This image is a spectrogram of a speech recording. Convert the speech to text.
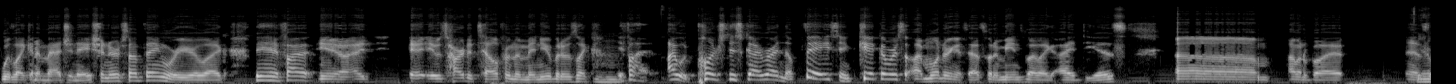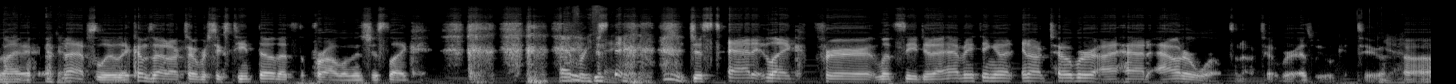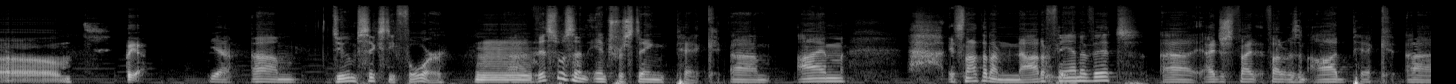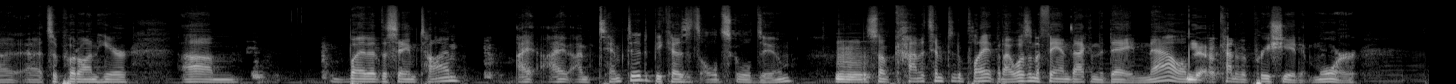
with like an imagination or something, where you're like, man, if I, you know, I. It it was hard to tell from the menu, but it was like if I I would punch this guy right in the face and kick him or something. I'm wondering if that's what it means by like ideas. Um, I'm gonna buy it. As You're gonna buy it? Okay. Absolutely. It comes out October 16th though. That's the problem. It's just like Everything. Just, just add it like for let's see. Did I have anything in in October? I had Outer Worlds in October, as we will get to. Yeah. Um, but yeah. Yeah. Um, Doom 64. Mm, Uh, this was an interesting pick. Um, I'm. It's not that I'm not a fan of it. Uh, I just fi- thought it was an odd pick uh, uh, to put on here. Um, but at the same time, I, I I'm tempted because it's old school Doom. So I'm kind of tempted to play it, but I wasn't a fan back in the day. Now I'm, No. I kind of appreciate it more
